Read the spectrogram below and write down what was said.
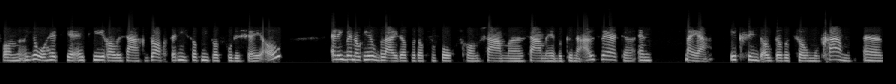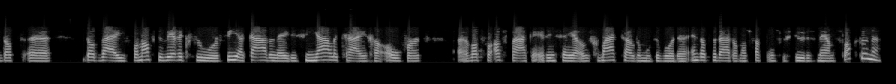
van, joh, heb je, heb hier al eens aan gedacht en is dat niet wat voor de CO? En ik ben ook heel blij dat we dat vervolgens gewoon samen, samen hebben kunnen uitwerken. En nou ja, ik vind ook dat het zo moet gaan. Uh, dat, uh, dat wij vanaf de werkvloer via kaderleden signalen krijgen over uh, wat voor afspraken er in cao's gemaakt zouden moeten worden. En dat we daar dan als vakbondsbestuurders mee aan de slag kunnen.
